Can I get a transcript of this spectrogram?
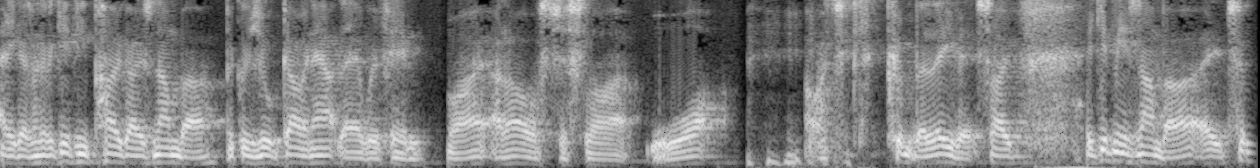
And he goes, I'm going to give you Pogo's number because you're going out there with him, right? And I was just like, what? I couldn't believe it. So he gave me his number. It took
